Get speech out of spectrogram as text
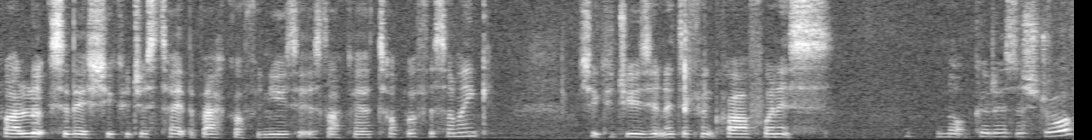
by looks of this, you could just take the back off and use it as like a topper for something. So you could use it in a different craft when it's not good as a straw.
